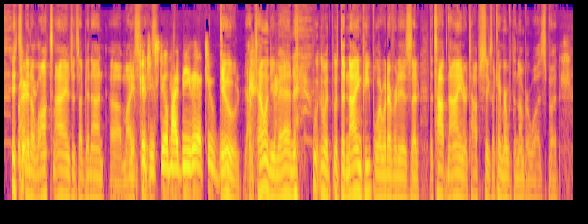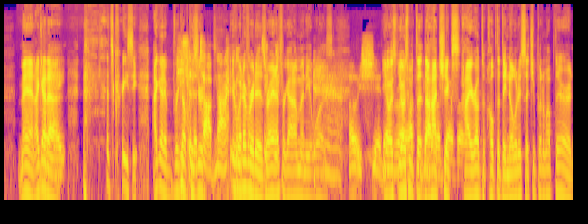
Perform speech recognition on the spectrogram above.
it's been a long time since I've been on uh, Your picture still might be there too, B. Dude, I'm telling you, man, with with the nine people or whatever it is, that the top nine or top six, I can't remember what the number was, but man, I gotta. Right. that's crazy. I gotta bring He up because you're top nine. whatever it is, right? I forgot how many it was. Oh shit! You always, that's you always right. Put the, the hot chicks that, higher up to hope that they notice that you put them up there, and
